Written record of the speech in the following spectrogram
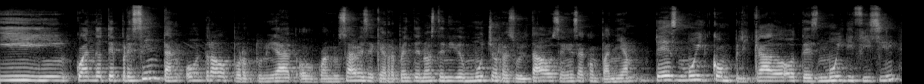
y cuando te presentan otra oportunidad o cuando sabes de que de repente no has tenido muchos resultados en esa compañía, te es muy complicado o te es muy difícil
